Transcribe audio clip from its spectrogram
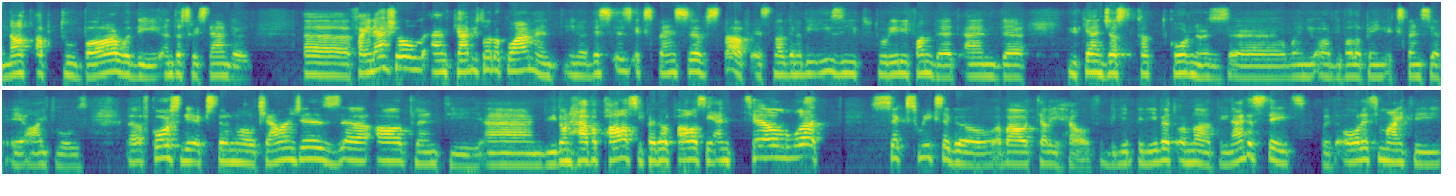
not up to bar with the industry standard uh, financial and capital requirement, you know, this is expensive stuff. It's not going to be easy to, to, really fund it. And uh, you can't just cut corners uh, when you are developing expensive AI tools. Uh, of course, the external challenges uh, are plenty and we don't have a policy, federal policy until what? Six weeks ago about telehealth. Believe, it or not, the United States, with all its mighty,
